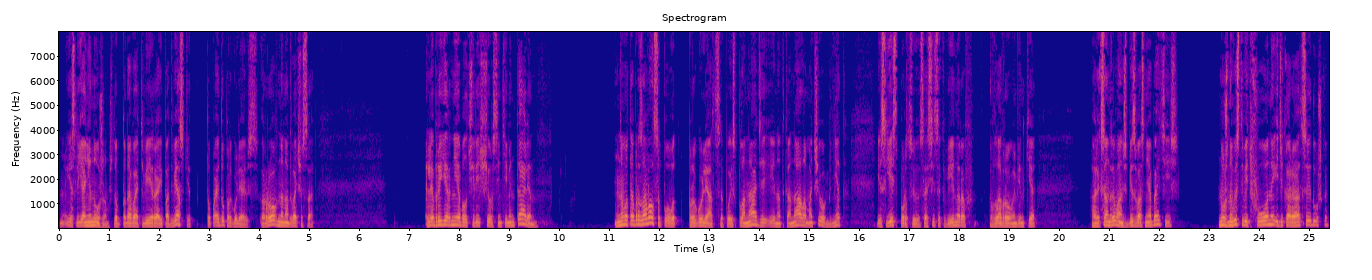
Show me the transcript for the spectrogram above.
Если я не нужен, чтобы подавать веера и подвязки, то пойду прогуляюсь ровно на два часа. Лебрюер не был чересчур сентиментален, — но вот образовался повод прогуляться по эспланаде и над каналом, а чего бы нет, и съесть порцию сосисок винеров в лавровом венке. Александр Иванович, без вас не обойтись. Нужно выставить фоны и декорации, душка.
